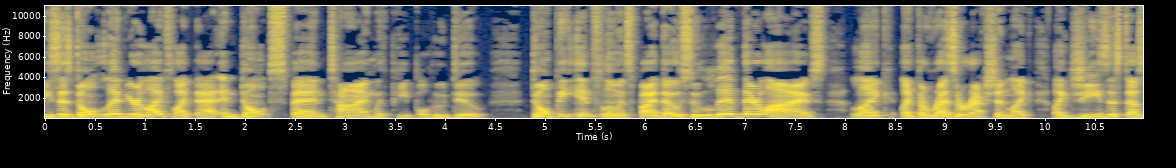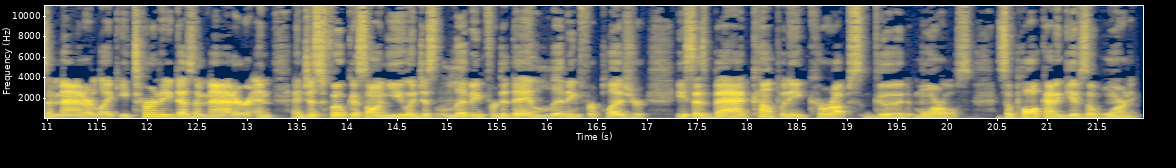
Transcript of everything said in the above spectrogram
He says, "Don't live your life like that, and don't spend time with people who do." Don't be influenced by those who live their lives like like the resurrection, like like Jesus doesn't matter, like eternity doesn't matter, and and just focus on you and just living for today and living for pleasure. He says bad company corrupts good morals. So Paul kind of gives a warning.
